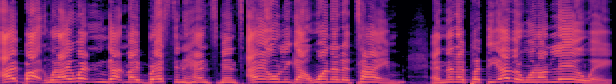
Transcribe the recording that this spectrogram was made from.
I bought when I went and got my breast enhancements, I only got one at a time. And then I put the other one on layaway.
